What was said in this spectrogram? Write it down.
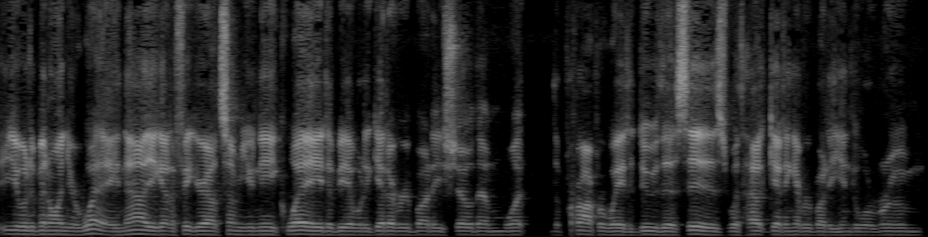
you would have been on your way. Now you got to figure out some unique way to be able to get everybody, show them what the proper way to do this is without getting everybody into a room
